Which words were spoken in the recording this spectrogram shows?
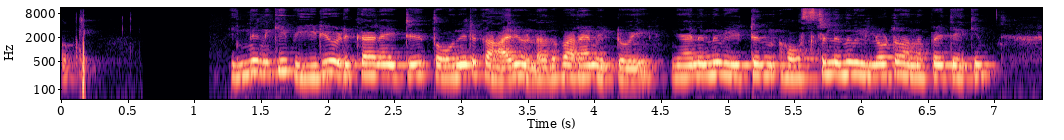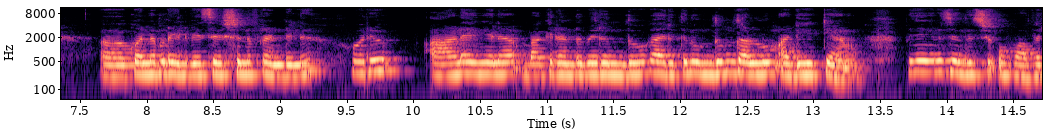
ഓക്കെ ഇന്ന് എനിക്ക് വീഡിയോ എടുക്കാനായിട്ട് തോന്നിയൊരു കാര്യമുണ്ട്. അത് പറയാൻ വിട്ടുപോയി. ഞാൻ ഇന്ന് വീട്ടിൽ ഹോസ്റ്റലിൽ നിന്ന് വീട്ടിലോട്ട് വന്നപ്പോഴത്തേക്കും കൊല്ലം റെയിൽവേ സ്റ്റേഷന്റെ ഫ്രണ്ടിൽ ഒരു ആളെ ഇങ്ങനെ ബാക്കി രണ്ടുപേരും എന്തോ കാര്യത്തിന് ഉന്തും തള്ളും അടിയൊക്കെയാണ്. അപ്പോൾ ഞാൻ ഇങ്ങനെ ചിന്തിച്ചു ഓ അവർ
